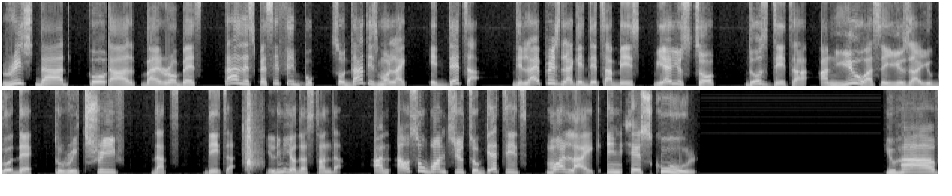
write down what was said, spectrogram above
Rich Dad, Poor Dad by Robert. That's a specific book. So that is more like a data. The library is like a database where you store those data and you as a user, you go there to retrieve that data. Let me understand that. And I also want you to get it more like in a school. You have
